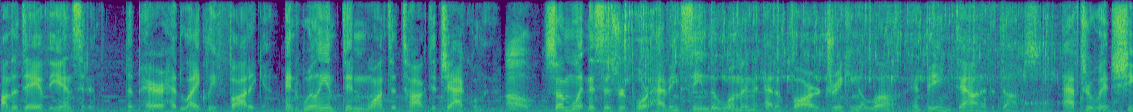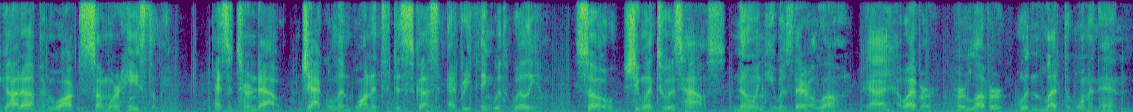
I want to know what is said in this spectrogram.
On the day of the incident, the pair had likely fought again, and William didn't want to talk to Jacqueline. Oh, Some witnesses report having seen the woman at a bar drinking alone and being down in the dumps, after which she got up and walked somewhere hastily. As it turned out, Jacqueline wanted to discuss everything with William, so she went to his house, knowing he was there alone. Okay. However, her lover wouldn't let the woman in.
